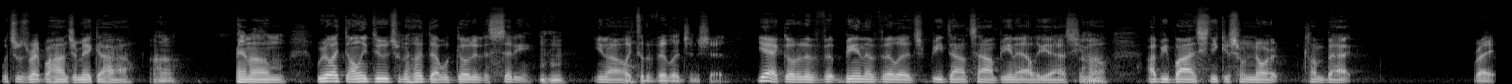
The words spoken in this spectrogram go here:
which was right behind Jamaica High. Uh-huh. And um, we were like the only dudes from the hood that would go to the city. You know, Like to the village and shit. yeah, go to the be in the village, be downtown, be in the LES. You know, I'd be buying sneakers from Nort, come back, Right.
